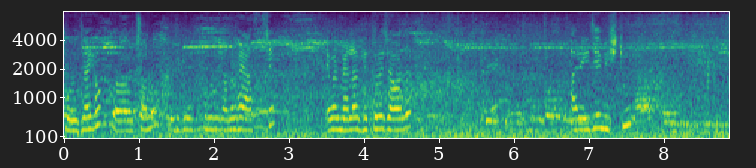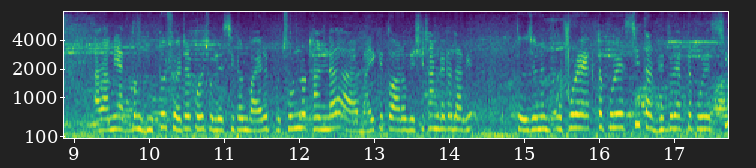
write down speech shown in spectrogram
তো যাই হোক চলো, এদিকে তোমাদের দাদা ভাই আসছে। এবার মেলার ভেতরে যাওয়া যাক। আর এই যে মিষ্টু, আর আমি একদম দুটো সোয়েটার পরে চলে এসেছি, কারণ বাইরে প্রচণ্ড ঠান্ডা, আর বাইকে তো আরও বেশি ঠান্ডাটা লাগে। তো ওই জন্য উপরে একটা পরে এসেছি, তার ভেতরে একটা পরে এসেছি।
